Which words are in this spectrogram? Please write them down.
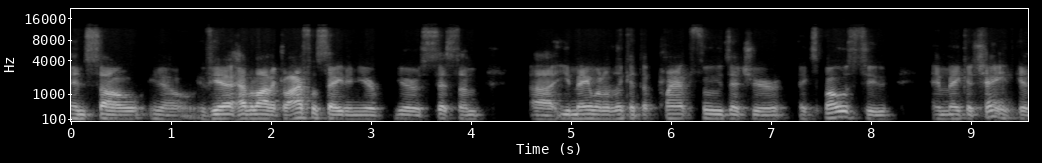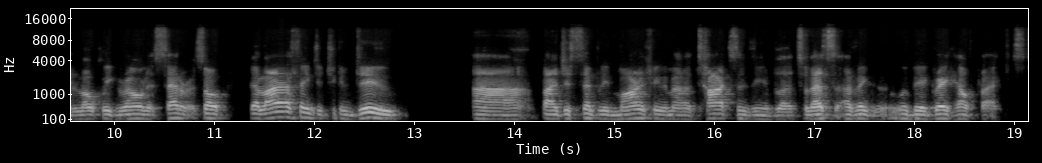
and so you know if you have a lot of glyphosate in your your system uh, you may want to look at the plant foods that you're exposed to and make a change get locally grown et cetera. So there are a lot of things that you can do uh, by just simply monitoring the amount of toxins in your blood. So that's i think would be a great health practice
